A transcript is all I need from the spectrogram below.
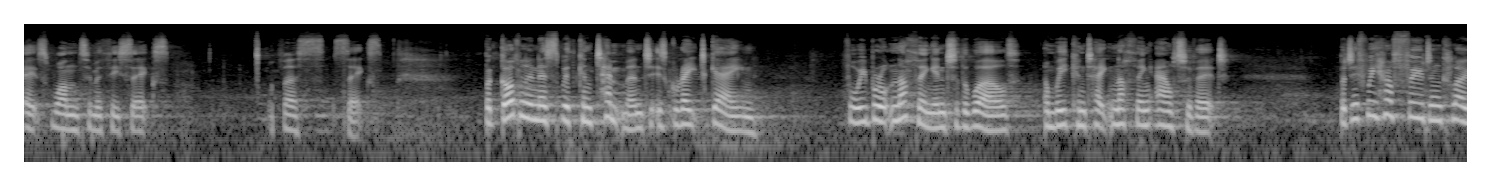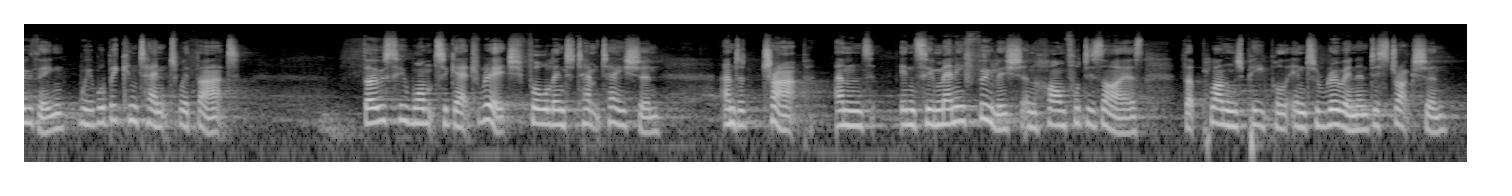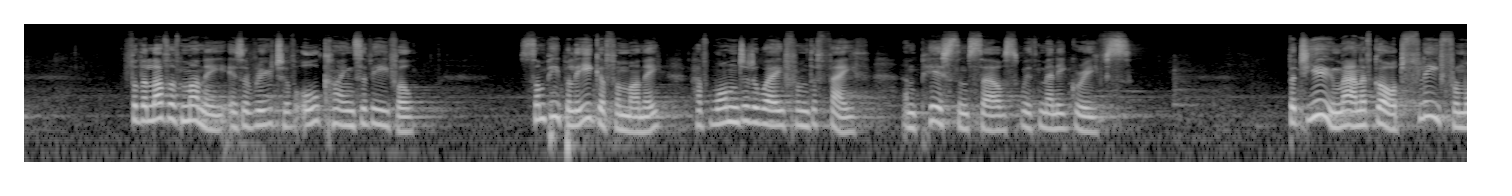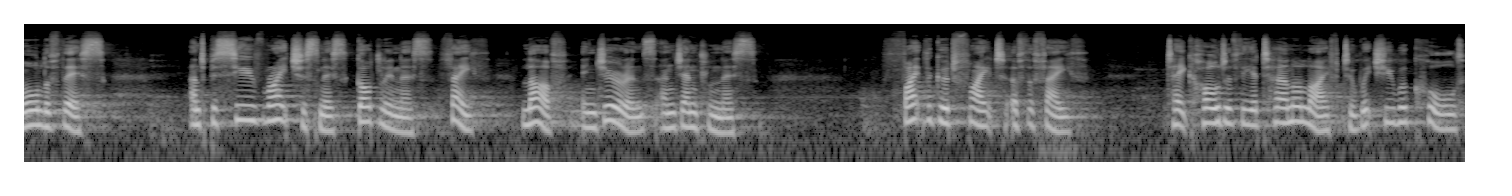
It's 1 Timothy 6, verse 6. But godliness with contentment is great gain. For we brought nothing into the world, and we can take nothing out of it. But if we have food and clothing, we will be content with that. Those who want to get rich fall into temptation and a trap and into many foolish and harmful desires that plunge people into ruin and destruction. For the love of money is a root of all kinds of evil. Some people eager for money have wandered away from the faith and pierced themselves with many griefs. But you, man of God, flee from all of this and pursue righteousness, godliness, faith, love, endurance, and gentleness. Fight the good fight of the faith. Take hold of the eternal life to which you were called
